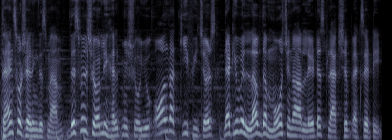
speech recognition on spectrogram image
Thanks for sharing this, ma'am. This will surely help me show you all the key features that you will love the most in our latest flagship X80.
